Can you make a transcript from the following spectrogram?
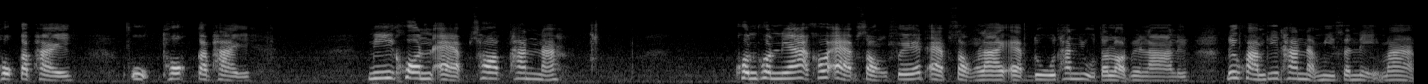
ทกกระภัย อุทกกระภัย มีคนแอบชอบท่านนะ คนคนนี้เขาแอบส่องเฟซแอบส่องไลน์แอบดูท่านอยู่ตลอดเวลาเลย ด้วยความที่ท่านน่ะมีเสน่ห์มาก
